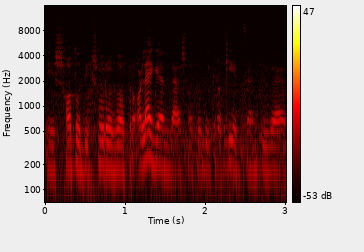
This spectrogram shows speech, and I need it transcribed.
és hatodik sorozatra, a legendás hatodikra két centivel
